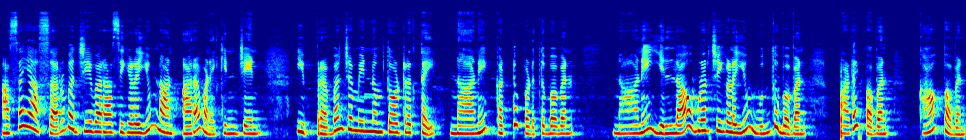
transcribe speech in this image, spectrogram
அசையா சர்வ ஜீவராசிகளையும் நான் அரவணைக்கின்றேன். இப்பிரபஞ்சம் என்னும் தோற்றத்தை நானே கட்டுப்படுத்துபவன். நானே எல்லா உணர்ச்சிகளையும் உந்துபவன் படைப்பவன் காப்பவன்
